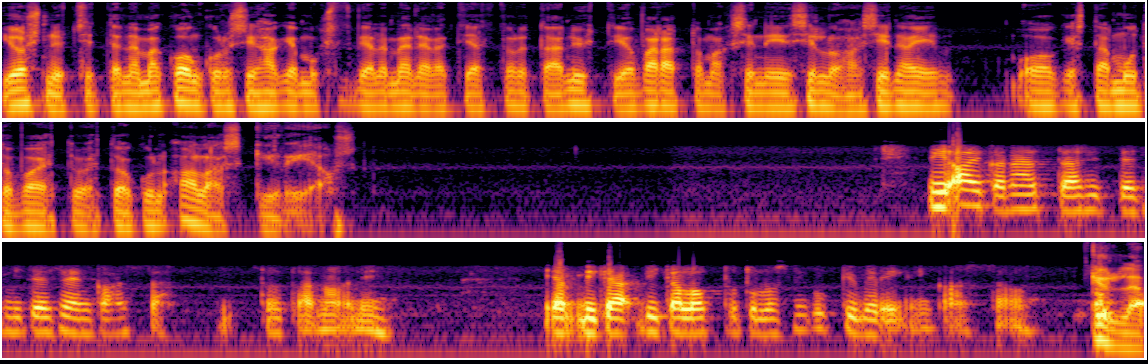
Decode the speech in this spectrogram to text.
jos nyt sitten nämä konkurssihakemukset vielä menevät ja todetaan yhtiö varattomaksi, niin silloinhan siinä ei ole oikeastaan muuta vaihtoehtoa kuin alaskirjaus. Niin aika näyttää sitten, että miten sen kanssa tota noin, niin, ja mikä, mikä lopputulos niin kuin Kymiringin kanssa on. Kyllä,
